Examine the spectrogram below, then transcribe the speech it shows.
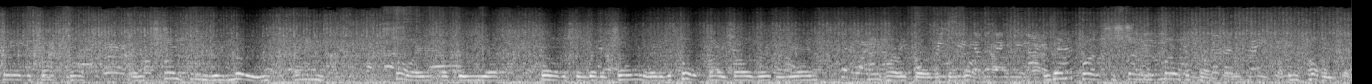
build the tractor and totally remove any sign of the uh, Ferguson that it's all. There was a court case over it in the end, and Harry Ferguson won. He then approached the Standard Motor Company up in Coventry,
